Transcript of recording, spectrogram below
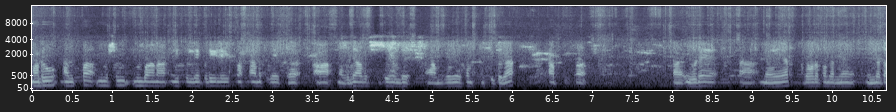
മധു അല്പ നിമിഷം മുമ്പാണ് ഈ പുല്ലപ്പടിയിലെ ശ്മശാനത്തിലേക്ക് ആ നവജാത ശിശുവിന്റെ മൃതദേഹം ആ, ഇവിടെ മേയർ അതോടൊപ്പം തന്നെ ഉന്നത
